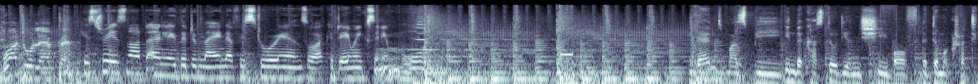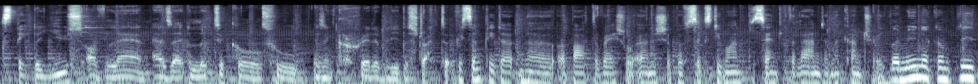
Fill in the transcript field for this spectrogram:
what will happen. History is not only the domain of historians or academics anymore. Land must be in the custodianship of the democratic state. The use of land as a political tool is incredibly destructive. We simply don't know about the racial ownership of 61% of the land in the country. They mean a complete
